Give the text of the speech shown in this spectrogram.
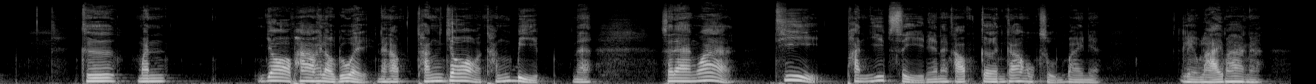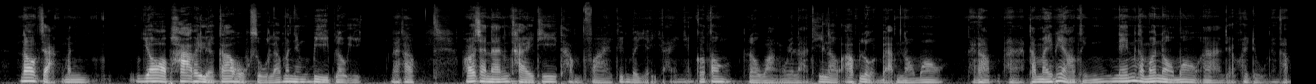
960 คือมันย่อภาพให้เราด้วยนะครับ ทั้งย่อทั้งบีบนะ แสดงว่าที่ 1024 เนี่ยนะครับ เกิน 960 ไปเนี่ยเลวร้ายมากนะ นอกจากมัน ย่อภาพให้เหลือ 960 แล้วมันยังบีบเราอีกนะครับ เพราะฉะนั้นใครที่ทำไฟล์ขึ้นไปใหญ่ๆเนี่ยก็ต้องระวังเวลาที่เราอัปโหลดแบบ normal นะครับทำไมพี่เอาถึงเน้นคำว่า normal อ่าเดี๋ยวค่อยดูนะครับ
